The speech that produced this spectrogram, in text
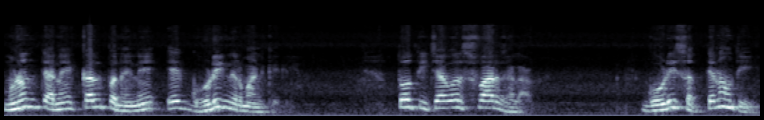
म्हणून त्याने कल्पनेने एक घोडी निर्माण केली. तो तिच्यावर स्वार झाला. घोडी सत्य नव्हती.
